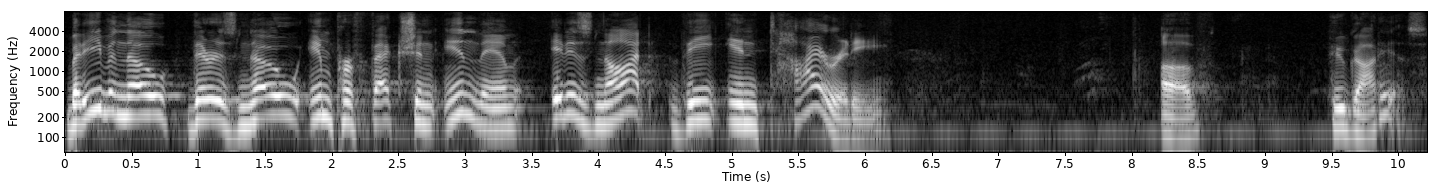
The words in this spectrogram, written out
But even though there is no imperfection in them, it is not the entirety of who God is.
